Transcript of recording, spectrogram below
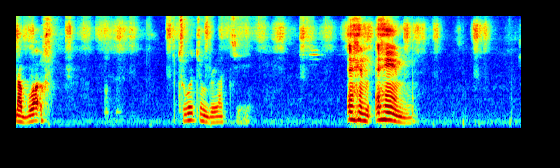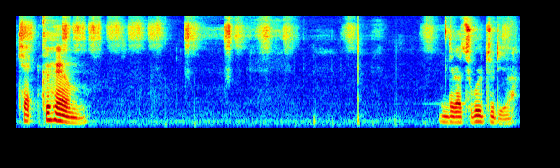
나 뭐하 죽을 줄 몰랐지. 에헴 에헴. 개, 그흠. 내가 죽을 줄이야.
